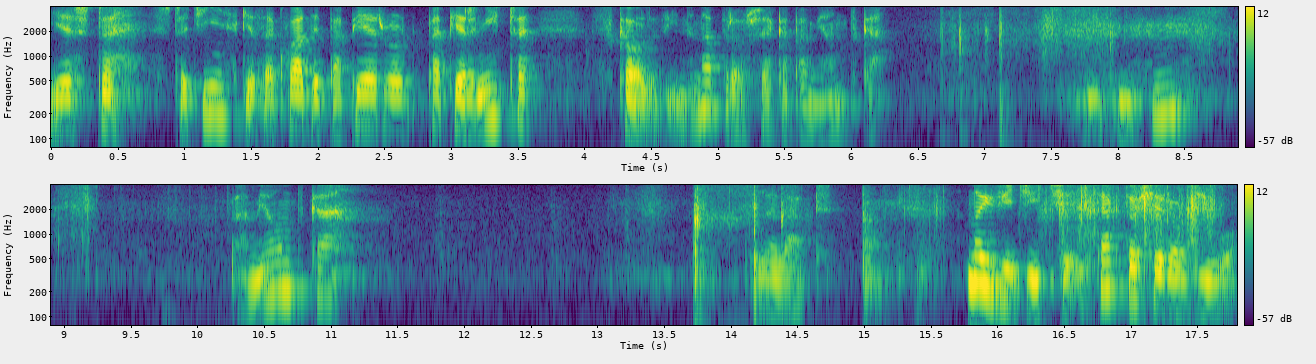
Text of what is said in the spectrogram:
jeszcze szczecińskie zakłady papieru, papiernicze z Kolwin. No proszę, jaka pamiątka. Mhm. Pamiątka. Tyle lat. No i widzicie, i tak to się robiło.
